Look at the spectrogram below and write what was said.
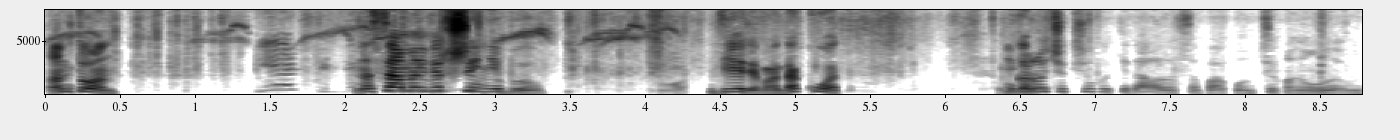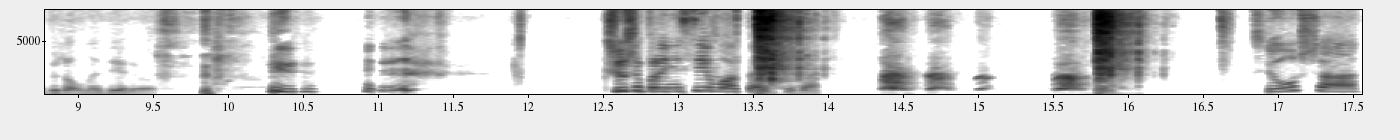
Антон, на самой вершине был. Дерево, да кот? Ну, короче, Ксюха кидала на собаку, он психанул и убежал на дерево. Ксюша, принеси его опять сюда. Ксюша.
